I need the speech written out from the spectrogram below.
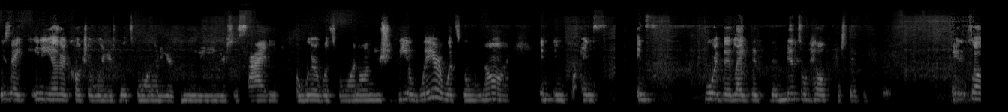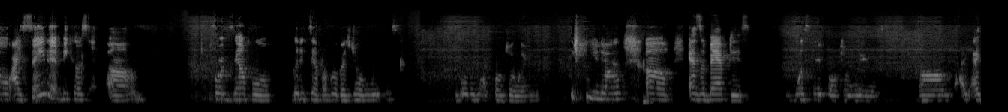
It's like any other cultural awareness, what's going on in your community, in your society, aware of what's going on. You should be aware of what's going on in, in, in, in for the like the, the mental health perspective. And so I say that because, um, for example, good example, I grew up as Jehovah's Witness. What was my cultural awareness? you know, um, as a Baptist, what's their cultural awareness? Um, I, I,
